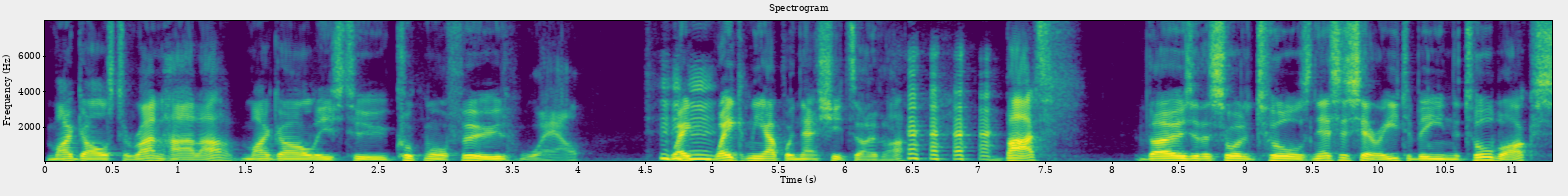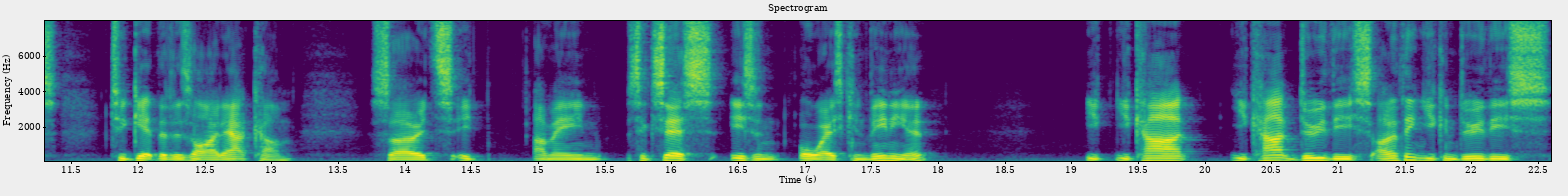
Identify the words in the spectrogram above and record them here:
My goal is to run harder. My goal is to cook more food. Wow. Wake, wake me up when that shit's over. But those are the sort of tools necessary to be in the toolbox to get the desired outcome. So it's, it, I mean, success isn't always convenient. You, you can't, you can't do this. I don't think you can do this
